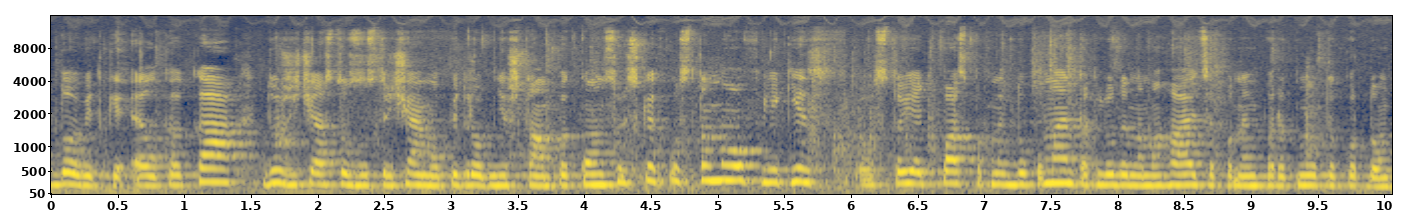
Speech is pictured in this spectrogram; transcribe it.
довідки ЛКК. Дуже часто зустрічаємо підробні штампи консульських установ, які стоять в паспортних документах. Люди намагаються по ним перетнути кордон.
